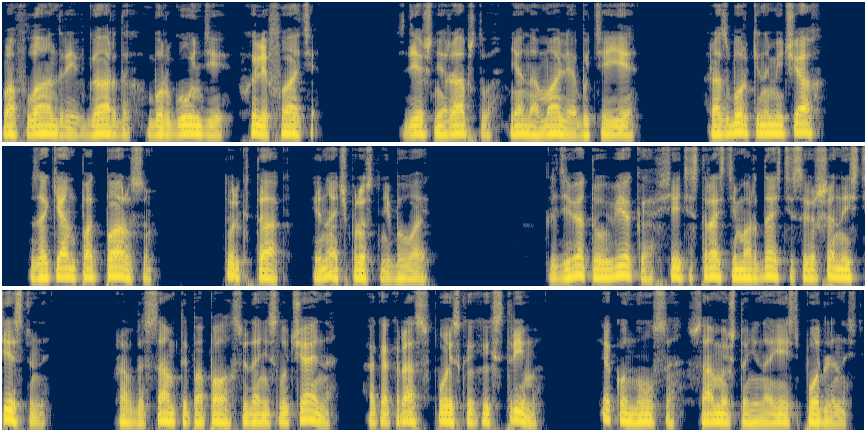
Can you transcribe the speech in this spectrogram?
во Фландрии, в Гардах, Бургундии, в Халифате. Здешнее рабство не аномалия, а бытие. Разборки на мечах, за океан под парусом. Только так, иначе просто не бывает. Для девятого века все эти страсти-мордасти совершенно естественны. Правда, сам ты попал сюда не случайно, а как раз в поисках экстрима. И окунулся в самое что ни на есть подлинность.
